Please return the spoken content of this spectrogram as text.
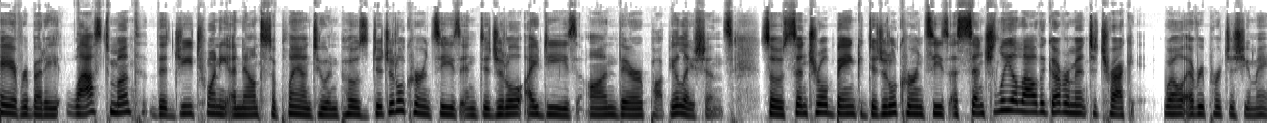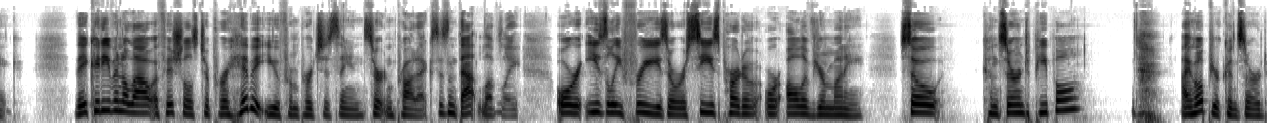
Hey, everybody. Last month, the G20 announced a plan to impose digital currencies and digital IDs on their populations. So, central bank digital currencies essentially allow the government to track, well, every purchase you make. They could even allow officials to prohibit you from purchasing certain products. Isn't that lovely? Or easily freeze or seize part of or all of your money. So, concerned people, I hope you're concerned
